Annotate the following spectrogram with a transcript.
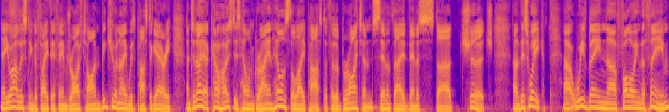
Now you are listening to Faith FM Drive Time, big Q and A with Pastor Gary, and today our co-host is Helen Gray, and Helen's the lay pastor for the Brighton Seventh Day Adventist uh, Church. Uh, this week uh, we've been following the theme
